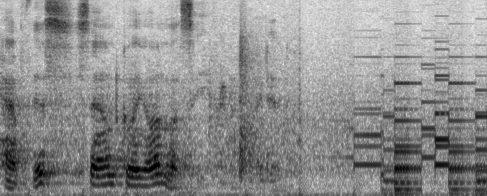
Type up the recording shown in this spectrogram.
have this sound going on. Let's see if I can find it.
